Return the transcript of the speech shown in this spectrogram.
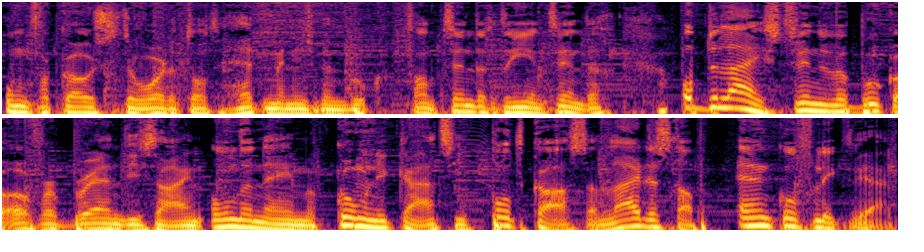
om verkozen te worden tot het managementboek van 2023. Op de lijst vinden we boeken over branddesign, ondernemen, communicatie, podcasten, leiderschap en conflictwerk.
